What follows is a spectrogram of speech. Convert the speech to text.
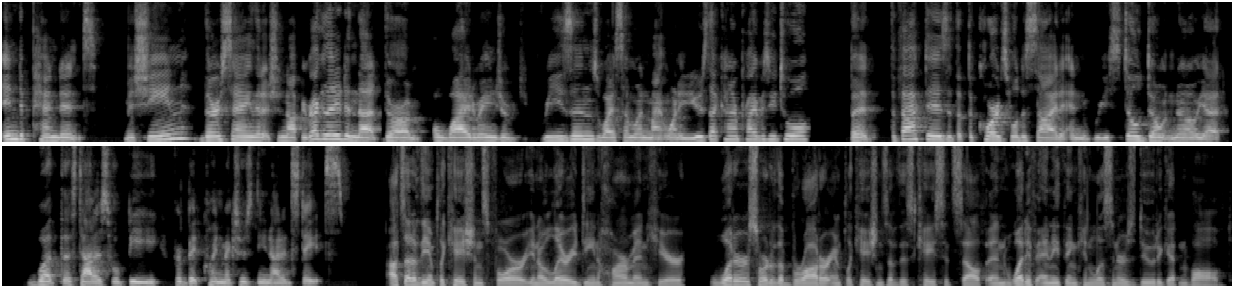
independent machine, they're saying that it should not be regulated and that there are a wide range of reasons why someone might want to use that kind of privacy tool. But the fact is that the courts will decide, and we still don't know yet what the status will be for Bitcoin mixers in the United States. Outside of the implications for, you know, Larry Dean Harmon here, what are sort of the broader implications of this case itself, and what, if anything, can listeners do to get involved?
